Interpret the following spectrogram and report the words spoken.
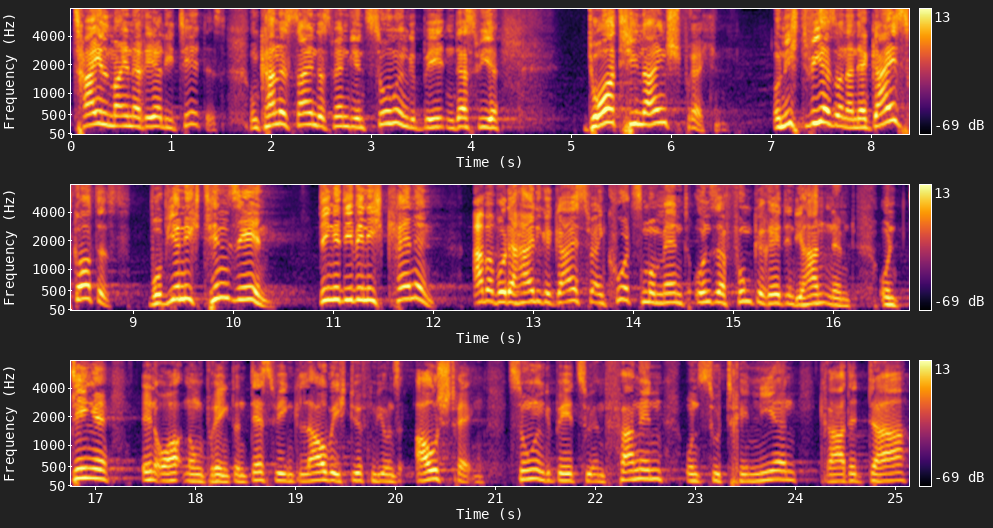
Teil meiner Realität ist. Und kann es sein, dass wenn wir in Zungen gebeten, dass wir dort hineinsprechen und nicht wir, sondern der Geist Gottes, wo wir nicht hinsehen, Dinge, die wir nicht kennen, aber wo der Heilige Geist für einen kurzen Moment unser Funkgerät in die Hand nimmt und Dinge in Ordnung bringt. Und deswegen glaube ich, dürfen wir uns ausstrecken, Zungengebet zu empfangen und zu trainieren, gerade da,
